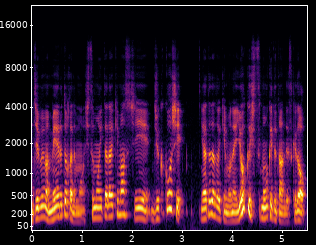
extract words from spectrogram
自分今メールとかでも質問いただきますし塾講師やってた時もねよく質問を受けてたんですけど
